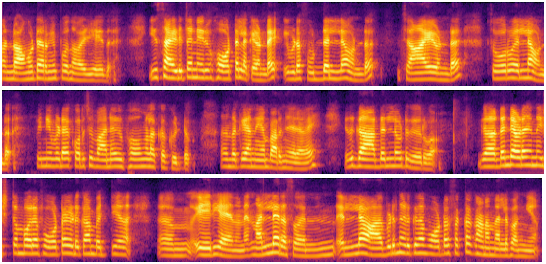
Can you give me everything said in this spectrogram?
കണ്ടോ? അങ്ങോട്ട് ഇറങ്ങിപ്പോകുന്ന വഴിയത് ഈ സൈഡിൽ തന്നെ ഒരു ഹോട്ടലൊക്കെ ഉണ്ട്. ഇവിടെ ഫുഡെല്ലാം ഉണ്ട്. ചായയുണ്ട്. ചോറും എല്ലാം ഉണ്ട്. പിന്നെ ഇവിടെ കുറച്ച് വനവിഭവങ്ങളൊക്കെ കിട്ടും. അതെന്തൊക്കെയാണെന്ന് ഞാൻ പറഞ്ഞു തരാവേ. ഇത് ഗാർഡനിലോട്ട് കയറുക. ഗാർഡന്റെ അവിടെ നിന്ന് ഇഷ്ടം പോലെ ഫോട്ടോ എടുക്കാൻ പറ്റിയ ഏരിയ ആയിരുന്നു നല്ല രസമാണ് എല്ലാം അവിടുന്ന് എടുക്കുന്ന ഫോട്ടോസൊക്കെ കാണാൻ നല്ല ഭംഗിയാണ്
